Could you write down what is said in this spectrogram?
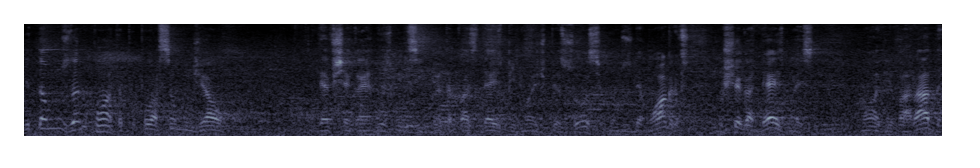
e estamos nos dando conta. A população mundial deve chegar em 2050 a quase 10 bilhões de pessoas, segundo os demógrafos, não chega a 10, mas 9 varada.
